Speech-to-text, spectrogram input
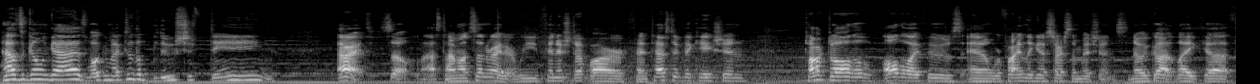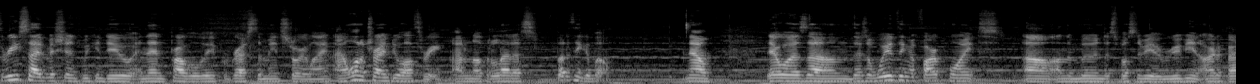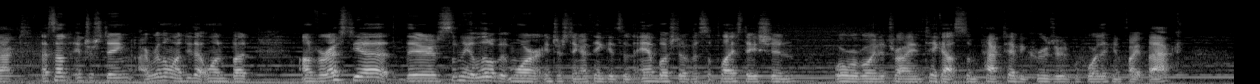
How's it going, guys? Welcome back to the Blue Shifting. Alright, so, last time on Sunrider, we finished up our fantastic vacation, talked to all the, all the waifus, and we're finally going to start some missions. Now, we've got, like, uh, three side missions we can do, and then probably progress the main storyline. I want to try and do all three. I don't know if it'll let us, but I think it will. Now, there was, um, there's a weird thing at Farpoint uh, on the moon that's supposed to be a Ryuvian artifact. That sounds interesting. I really want to do that one, but on Varestia, there's something a little bit more interesting. I think it's an ambush of a supply station where we're going to try and take out some Pact heavy cruisers before they can fight back.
